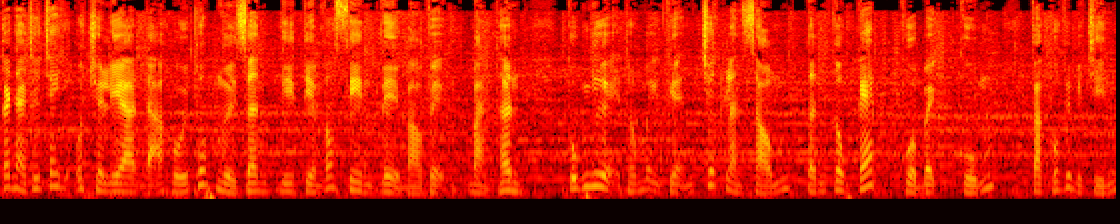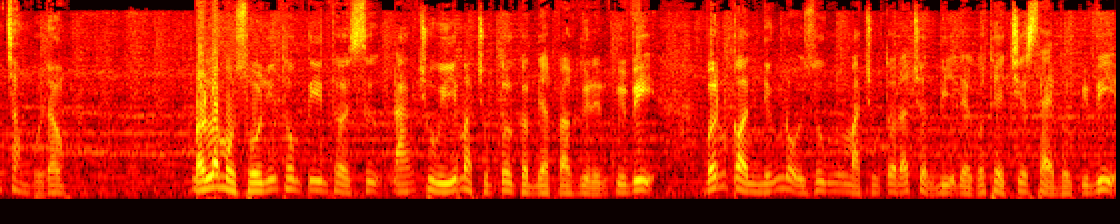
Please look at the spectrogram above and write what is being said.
các nhà chức trách Australia đã hối thúc người dân đi tiêm vaccine để bảo vệ bản thân cũng như hệ thống bệnh viện trước làn sóng tấn công kép của bệnh cúm và Covid-19 trong mùa đông. Đó là một số những thông tin thời sự đáng chú ý mà chúng tôi cập nhật và gửi đến quý vị. Vẫn còn những nội dung mà chúng tôi đã chuẩn bị để có thể chia sẻ với quý vị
